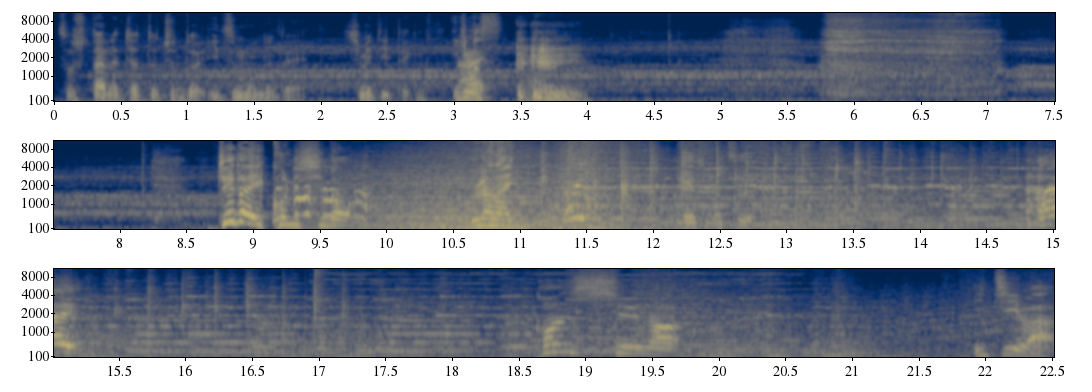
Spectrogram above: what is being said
そしたらちょっとちょっといつもので締めていただきます。いきます、ジェダイ小西の占い。はい。お願いします。はい。今週の1位は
